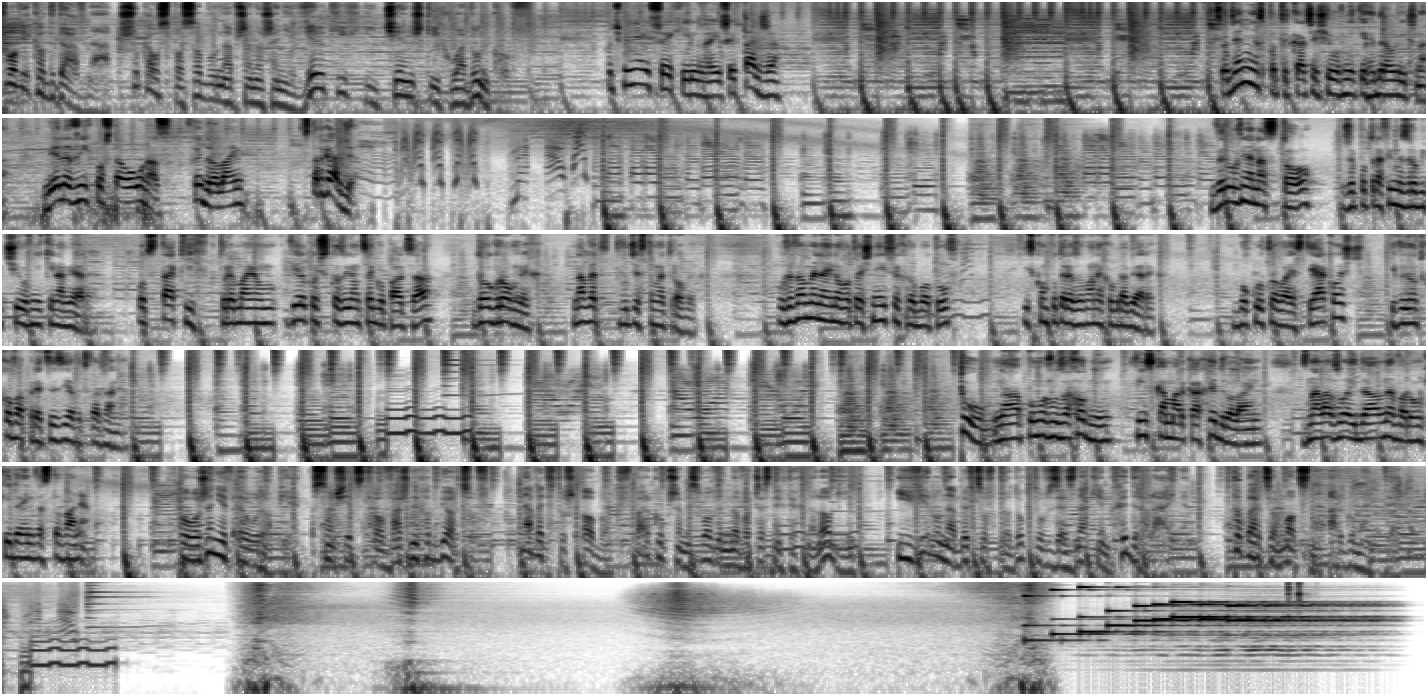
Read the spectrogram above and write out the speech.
Człowiek od dawna szukał sposobu na przenoszenie wielkich i ciężkich ładunków. choć mniejszych i lżejszych także. Codziennie spotykacie siłowniki hydrauliczne. Wiele z nich powstało u nas, w Hydroline, w Stargardzie. Wyróżnia nas to, że potrafimy zrobić siłowniki na miarę. Od takich, które mają wielkość wskazującego palca, do ogromnych, nawet 20-metrowych. Używamy najnowocześniejszych robotów i skomputeryzowanych obrabiarek, bo kluczowa jest jakość i wyjątkowa precyzja wytwarzania. Tu, na Pomorzu Zachodnim, fińska marka Hydroline znalazła idealne warunki do inwestowania. Położenie w Europie, sąsiedztwo ważnych odbiorców, nawet tuż obok, w parku przemysłowym nowoczesnych technologii i wielu nabywców produktów ze znakiem Hydroline. To bardzo mocne argumenty.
